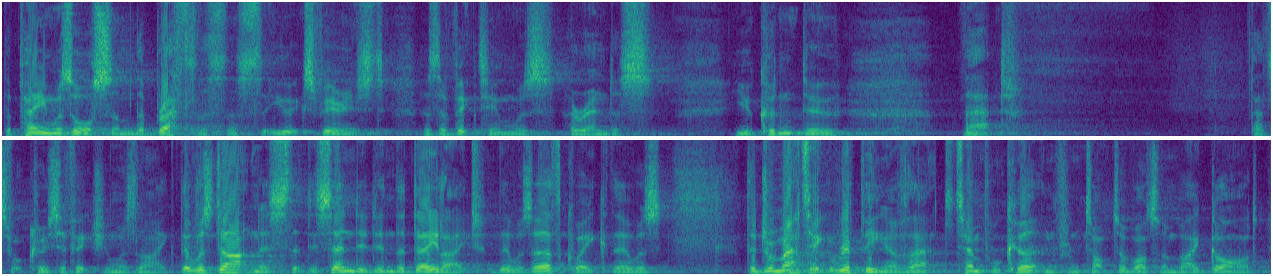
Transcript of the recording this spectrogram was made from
The pain was awesome. The breathlessness that you experienced as a victim was horrendous. You couldn't do that. That's what crucifixion was like. There was darkness that descended in the daylight. There was earthquake. There was the dramatic ripping of that temple curtain from top to bottom by God,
